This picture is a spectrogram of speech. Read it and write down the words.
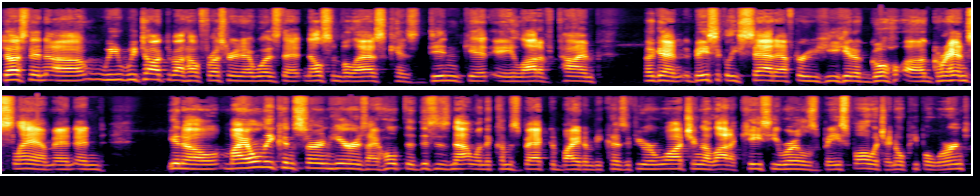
Dustin, uh, we we talked about how frustrated I was that Nelson Velazquez didn't get a lot of time. Again, basically sat after he hit a go a grand slam, and and you know, my only concern here is I hope that this is not one that comes back to bite him because if you were watching a lot of KC Royals baseball, which I know people weren't,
